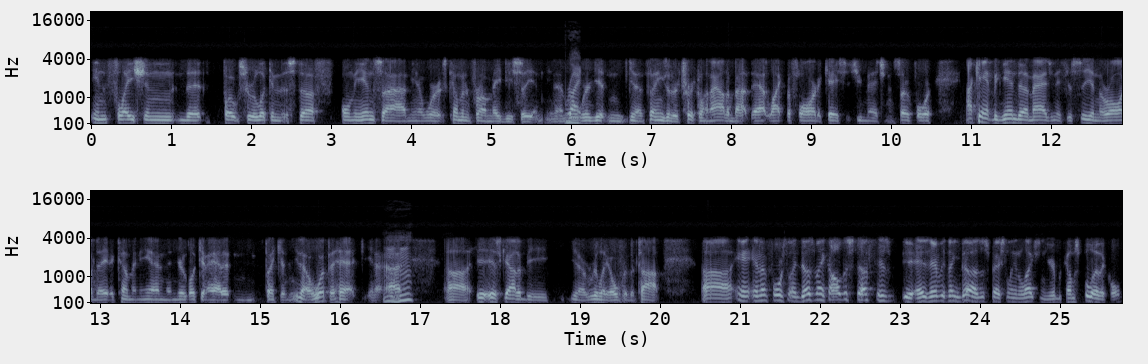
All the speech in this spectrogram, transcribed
inflation that folks who are looking at this stuff on the inside, you know, where it's coming from, ADC, and you know, right. we're getting you know things that are trickling out about that, like the Florida case that you mentioned and so forth. I can't begin to imagine if you're seeing the raw data coming in and you're looking at it and thinking, you know, what the heck, you know, mm-hmm. I, uh, it, it's got to be you know really over the top. Uh, and, and, unfortunately, it does make all this stuff, as, as everything does, especially in election year, becomes political,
